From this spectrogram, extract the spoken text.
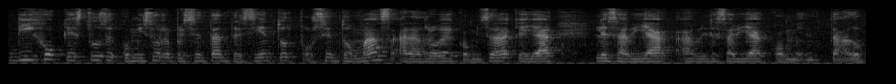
dijo que estos decomisos representan 300% más a la droga decomisada que ya les había, les había comentado.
